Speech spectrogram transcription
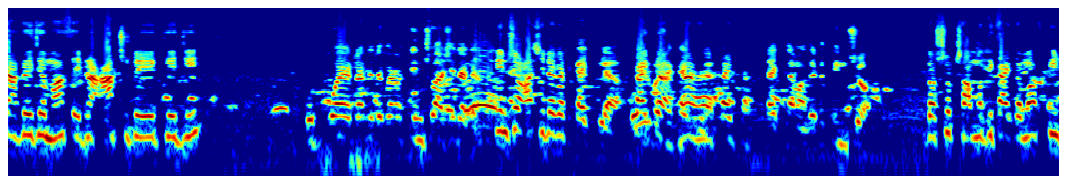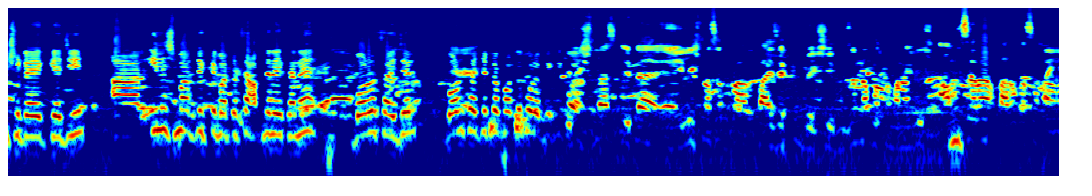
চাকা ইচ্ছা মাছ এটা আটশো টাকা কেজি। এটা নিতে পারো তিনশো আশি টাকা। তিনশো আশি টাকা। কাইকলা কাইকা হ্যাঁ হ্যাঁ কাইকা কাইকলা মাছ এটা তিনশো। দর্শক সামুদ্রিক কাইকা মাছ তিনশো টাকা কেজি। আর ইলিশ মাছ দেখতে পাচ্ছেন আপনারা এখানে বড় সাইজের। বড় সাইজেরটা কত করে বিক্রি করে ইলিশ মাছ এটা ইলিশ মাছের প্রাইস একটু বেশি। না বর্তমানে? ইলিশ আমি ছাড়া কারও কাছে নাই।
